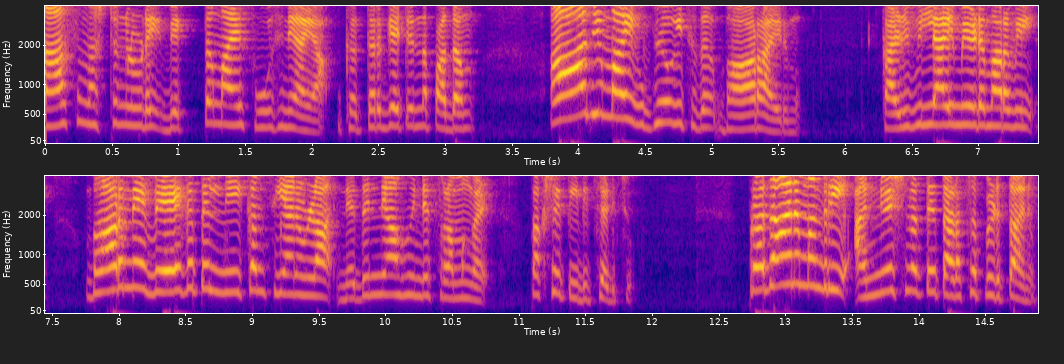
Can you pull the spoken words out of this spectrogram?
നാശനഷ്ടങ്ങളുടെ വ്യക്തമായ സൂചനയായ ഖത്തർ ഗേറ്റ് എന്ന പദം ആദ്യമായി ഉപയോഗിച്ചത് ബാറായിരുന്നു കഴിവില്ലായ്മയുടെ മറവിൽ ബാറിനെ വേഗത്തിൽ നീക്കം ചെയ്യാനുള്ള നെതന്യാഹുവിന്റെ ശ്രമങ്ങൾ പക്ഷേ തിരിച്ചടിച്ചു. പ്രധാനമന്ത്രി അന്വേഷണത്തെ തടസ്സപ്പെടുത്താനും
